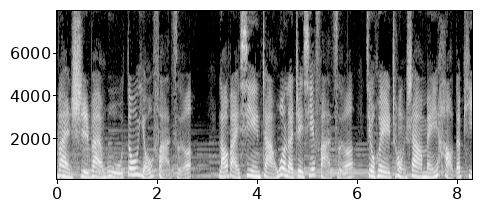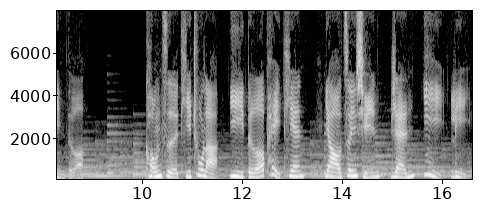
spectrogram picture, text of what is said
万事万物都有法则。”老百姓掌握了这些法则，就会崇尚美好的品德。孔子提出了以德配天，要遵循仁义礼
